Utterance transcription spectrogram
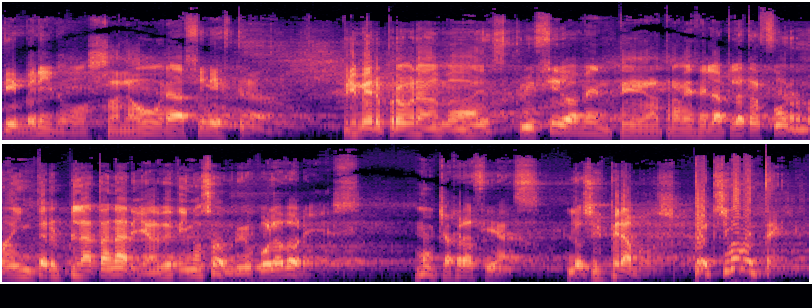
Bienvenidos a la hora siniestra. Primer programa exclusivamente a través de la plataforma interplatanaria de dinosaurios voladores. Muchas gracias. Los esperamos próximamente.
